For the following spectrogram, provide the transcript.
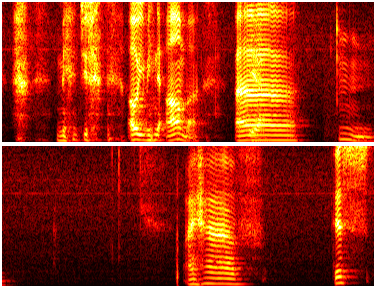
Me- did you say- oh, you mean armor? Uh, Hmm. I have this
